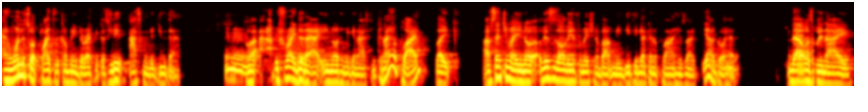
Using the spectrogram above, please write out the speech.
I wanted to apply to the company directly because he didn't ask me to do that. Mm-hmm. So I, before I did, I emailed him again asking, "Can I apply? Like, I've sent you my, you know, this is all the information about me. Do you think I can apply?" He's like, "Yeah, go ahead." That was when I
